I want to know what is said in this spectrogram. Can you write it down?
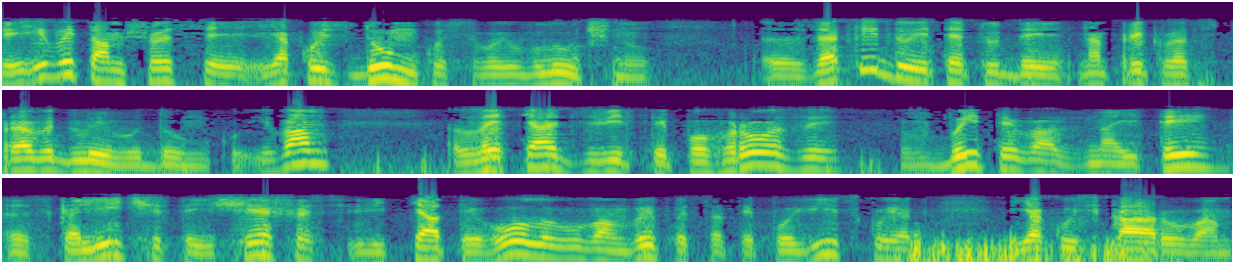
І ви там щось, е, якусь думку свою влучну е, закидуєте туди, наприклад, справедливу думку, і вам летять звідти погрози, вбити вас, знайти, е, скалічити і ще щось, відтяти голову вам, виписати повістку, як, якусь кару вам.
